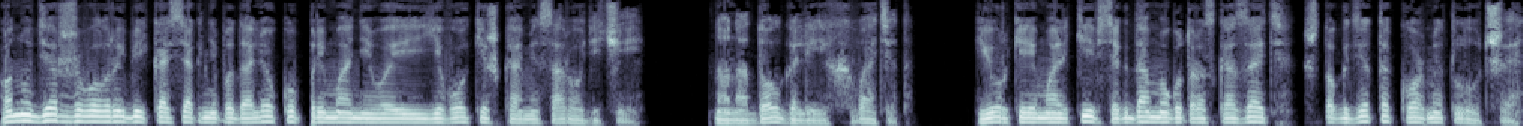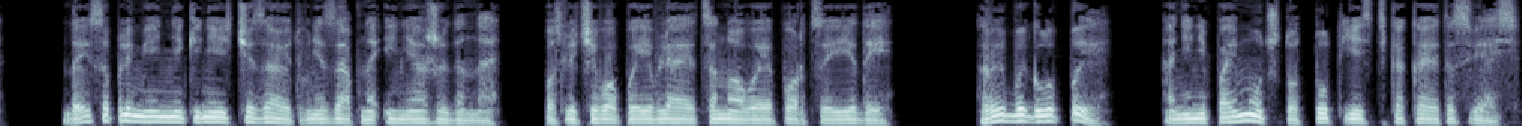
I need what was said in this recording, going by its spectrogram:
он удерживал рыбий косяк неподалеку, приманивая его кишками сородичей. Но надолго ли их хватит? Юрки и мальки всегда могут рассказать, что где-то кормят лучше. Да и соплеменники не исчезают внезапно и неожиданно, после чего появляется новая порция еды. Рыбы глупы, они не поймут, что тут есть какая-то связь.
